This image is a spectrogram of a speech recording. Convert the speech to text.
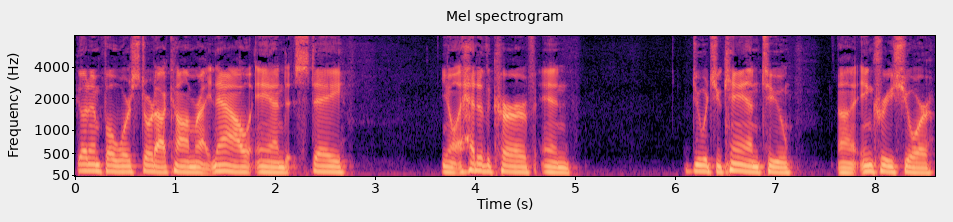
Go to InfoWarsStore.com right now and stay, you know, ahead of the curve and do what you can to uh, increase your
